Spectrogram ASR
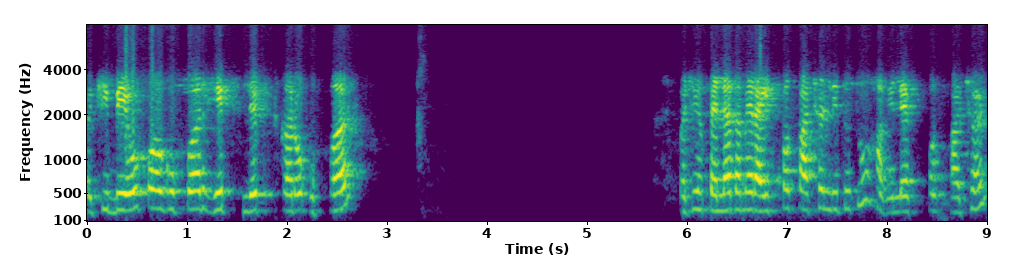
પછી બેવ પગ ઉપર હિપ્સ લિફ્ટ કરો ઉપર. પછી પહેલા તમે રાઈટ પગ પાછળ લીધું હતું હવે લેફ્ટ પગ પાછળ.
